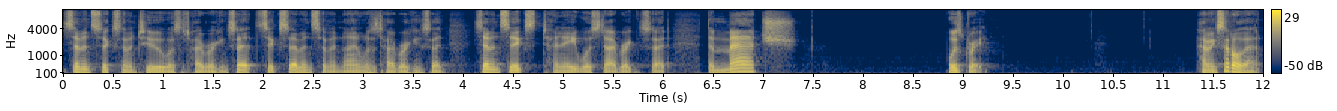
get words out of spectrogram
7 6 7 2 was the tie-breaking set. 6 7 7 9 was the tie-breaking set. 7 6 10 8 was the tie-breaking set. The match was great. Having said all that,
